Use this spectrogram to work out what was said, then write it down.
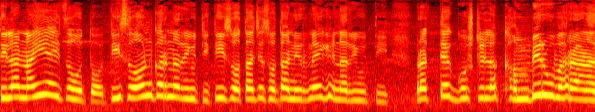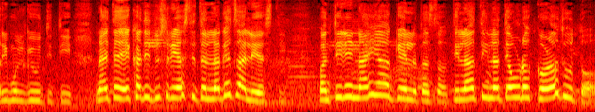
तिला नाही यायचं होतं. ती सहन करणारी होती. ती स्वतःचे स्वतः निर्णय घेणारी होती. प्रत्येक गोष्टीला खंबीर उभा राहणारी मुलगी होती ती. नाही तर एखादी दुसरी असती तर लगेच आली असती. पण तिने नाही हा केलं तसं. तिला तिला तेवढं कळत होतं.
